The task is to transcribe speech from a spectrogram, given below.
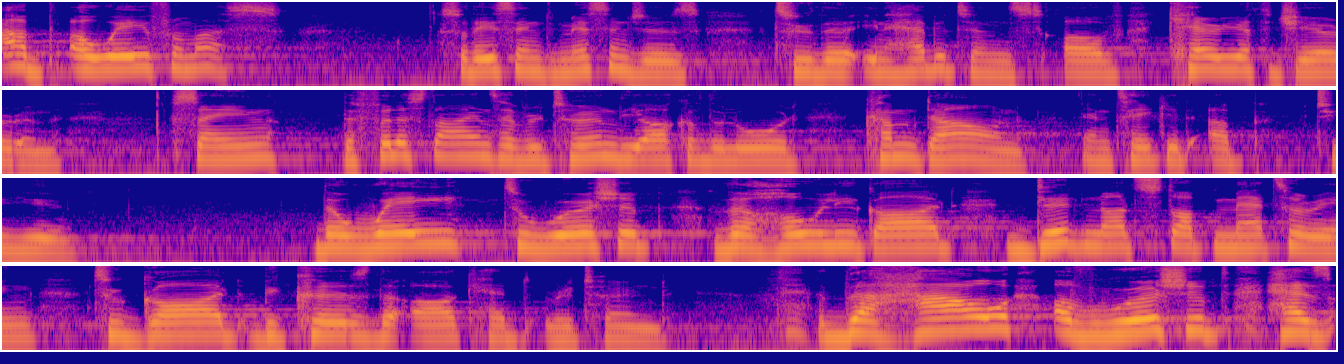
up away from us? So they sent messengers to the inhabitants of Kiriath Jearim, saying, The Philistines have returned the ark of the Lord. Come down and take it up to you the way to worship the holy God did not stop mattering to God because the ark had returned. The how of worship has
